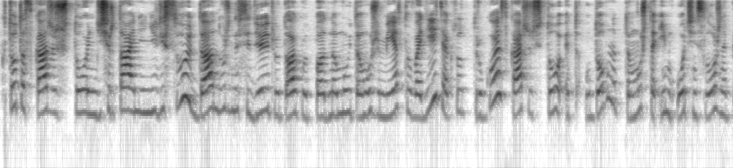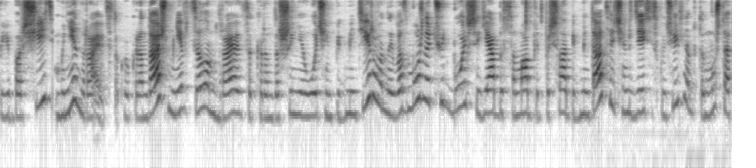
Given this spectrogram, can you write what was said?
кто-то скажет, что ни черта они не рисуют, да, нужно сидеть вот так вот по одному и тому же месту водить, а кто-то другой скажет, что это удобно, потому что им очень сложно переборщить. Мне нравится такой карандаш, мне в целом нравятся карандаши не очень пигментированные, возможно, чуть больше я бы сама предпочла пигментации, чем здесь исключительно, потому что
